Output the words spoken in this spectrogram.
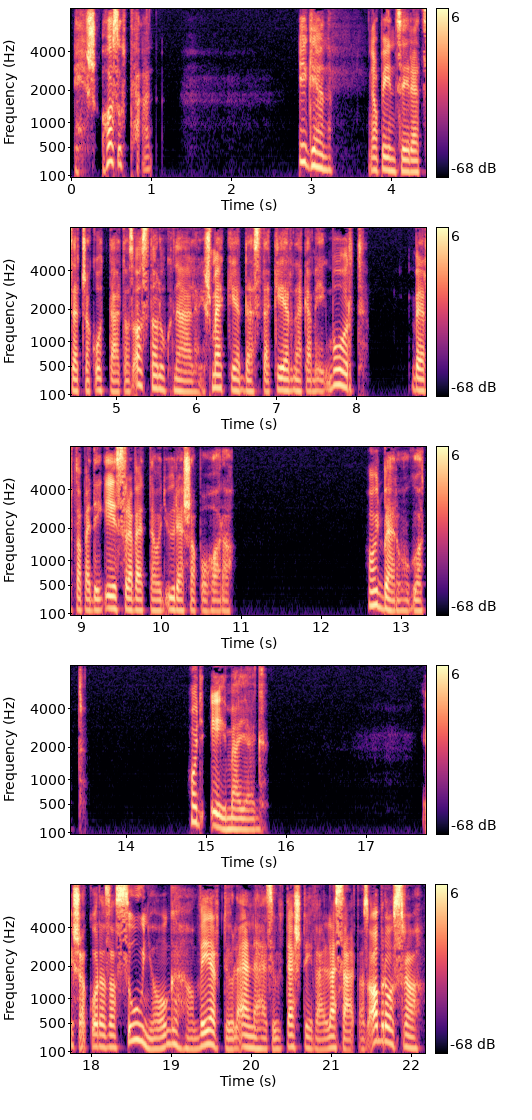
És azután... Igen, a pincér egyszer csak ott állt az asztaluknál, és megkérdezte, kérnek-e még bort, Berta pedig észrevette, hogy üres a pohara. Hogy berúgott. Hogy émelyeg. És akkor az a szúnyog a vértől elnehezült testével leszállt az abroszra,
